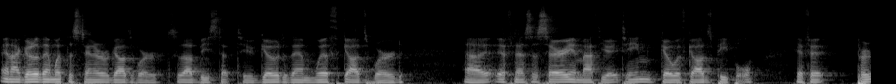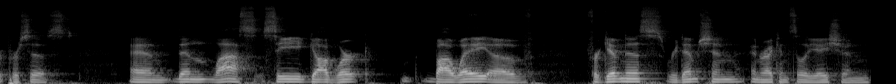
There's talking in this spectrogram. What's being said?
and I go to them with the standard of God's word. So that'd be step two: go to them with God's word. Uh, if necessary, in Matthew 18, go with God's people if it per- persists. And then last, see God work by way of forgiveness, redemption, and reconciliation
